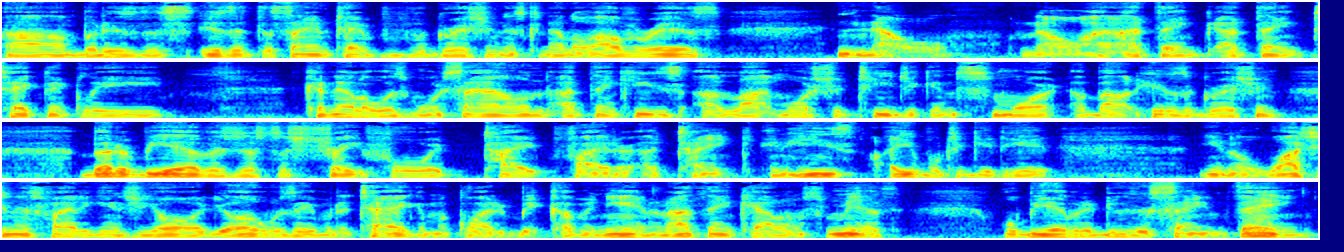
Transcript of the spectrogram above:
Um, but is this is it the same type of aggression as Canelo Alvarez? No, no. I, I think I think technically Canelo is more sound. I think he's a lot more strategic and smart about his aggression. Beterbiev is just a straightforward type fighter, a tank, and he's able to get hit. You know, watching this fight against Yarde, Yarde was able to tag him a quite a bit coming in, and I think Callum Smith will be able to do the same thing,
